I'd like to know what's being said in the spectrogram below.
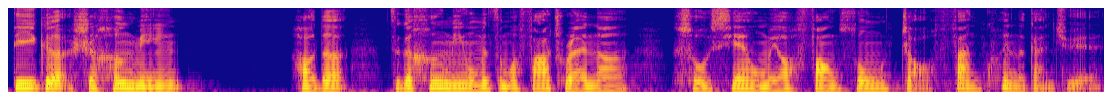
第一个是哼鸣。好的，这个哼鸣我们怎么发出来呢？首先我们要放松，找犯困的感觉，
